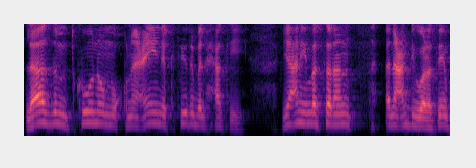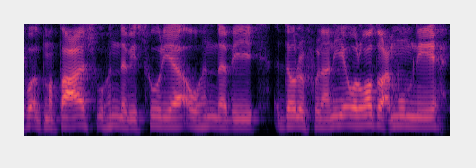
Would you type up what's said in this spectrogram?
لازم تكونوا مقنعين كثير بالحكي. يعني مثلا أنا عندي ولدين فوق ال 18 وهن بسوريا أو هن بالدولة الفلانية والوضع مو منيح.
